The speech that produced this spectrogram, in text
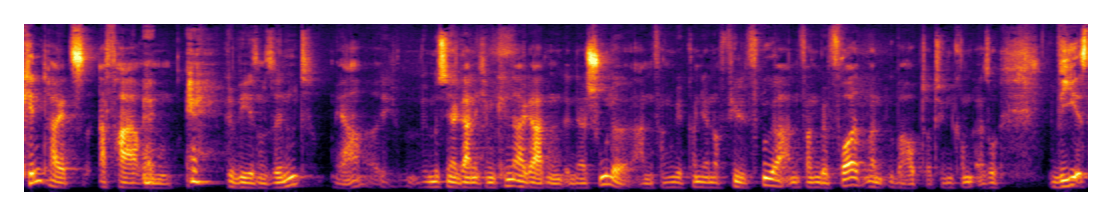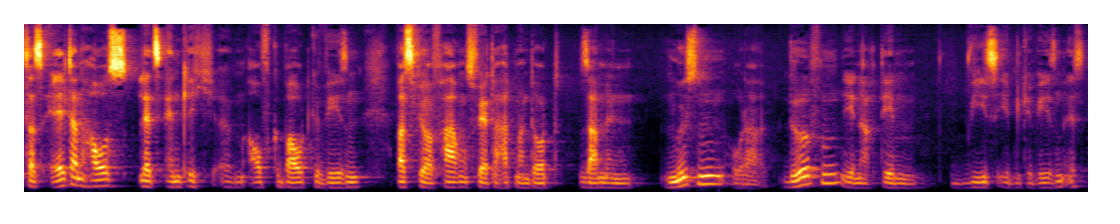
Kindheitserfahrungen gewesen sind. Ja, wir müssen ja gar nicht im Kindergarten, in der Schule anfangen. Wir können ja noch viel früher anfangen, bevor man überhaupt dorthin kommt. Also wie ist das Elternhaus letztendlich ähm, aufgebaut gewesen? Was für Erfahrungswerte hat man dort sammeln müssen oder dürfen, je nachdem, wie es eben gewesen ist?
